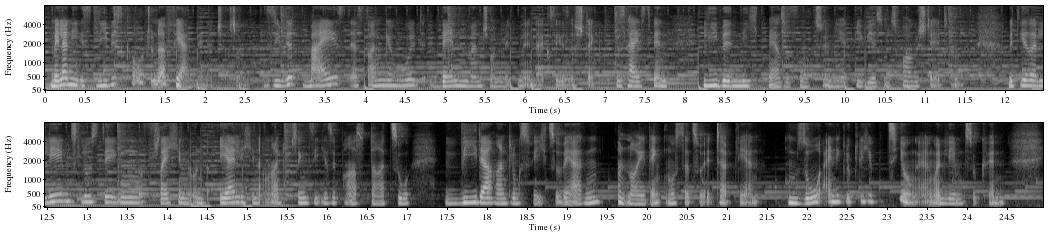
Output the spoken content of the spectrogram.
Melanie ist Liebescoach und Affärenmanagerin. Sie wird meist erst dann geholt, wenn man schon mitten in der Krise steckt. Das heißt, wenn Liebe nicht mehr so funktioniert, wie wir es uns vorgestellt haben. Mit ihrer lebenslustigen, frechen und ehrlichen Art bringt sie ihre Partner dazu, wieder handlungsfähig zu werden und neue Denkmuster zu etablieren um so eine glückliche Beziehung irgendwann leben zu können.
